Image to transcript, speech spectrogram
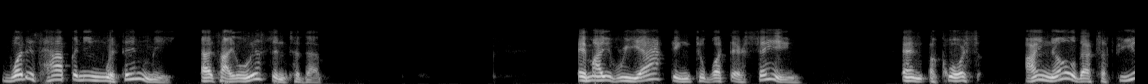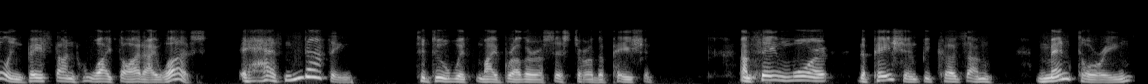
what is happening within me? as I listen to them? Am I reacting to what they're saying? And of course, I know that's a feeling based on who I thought I was. It has nothing to do with my brother or sister or the patient. I'm saying more the patient because I'm mentoring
